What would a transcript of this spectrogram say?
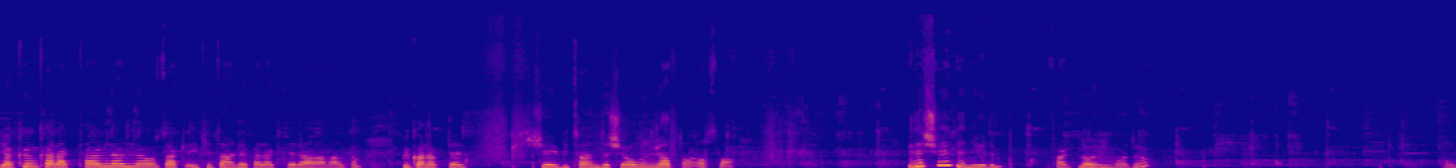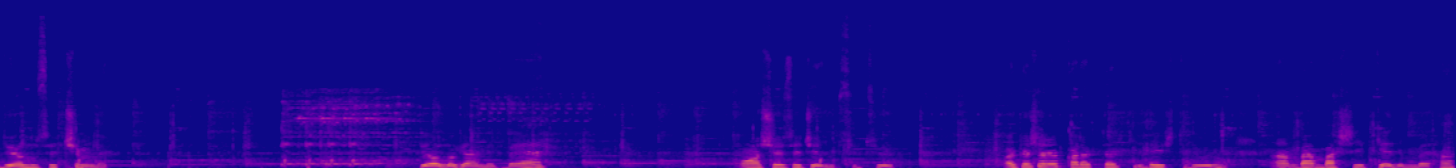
Yakın karakterlerle uzak iki tane karakteri alamazdım. Bir karakter şey bir tane de şey olunca hatta asla. Bir de şey deneyelim. Farklı oyun modu. Diyalı seçeyim mi? Diyalog gelmedi be. Aa şey seçelim sütü. Arkadaşlar hep karakter değiştiriyorum. Ben başlayıp gelin be. Ha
